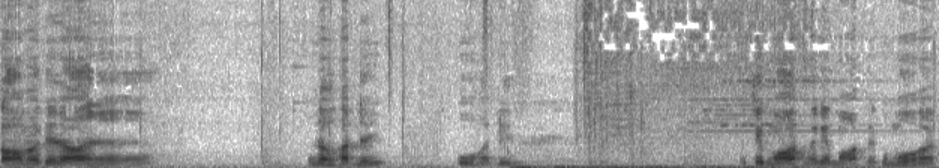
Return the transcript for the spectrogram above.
Có mấy cái đó nè. Cứ nâng hết đi. Mua hết đi. Mấy cái mod, mấy cái mod này cứ mua hết.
